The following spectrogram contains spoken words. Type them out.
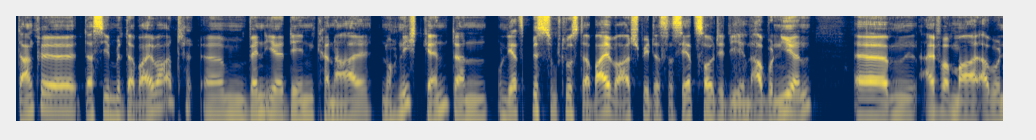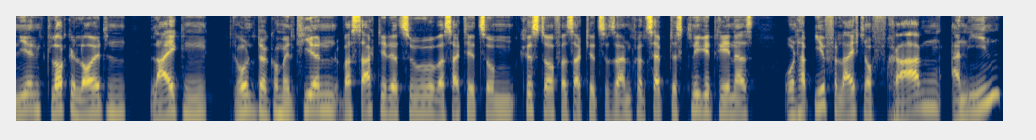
danke, dass ihr mit dabei wart. Ähm, wenn ihr den Kanal noch nicht kennt, dann und jetzt bis zum Schluss dabei wart, spätestens jetzt solltet ihr ihn abonnieren. Ähm, einfach mal abonnieren, Glocke läuten, liken, drunter kommentieren. Was sagt ihr dazu? Was sagt ihr zum Christoph? Was sagt ihr zu seinem Konzept des Kniegetrainers? Und habt ihr vielleicht noch Fragen an ihn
